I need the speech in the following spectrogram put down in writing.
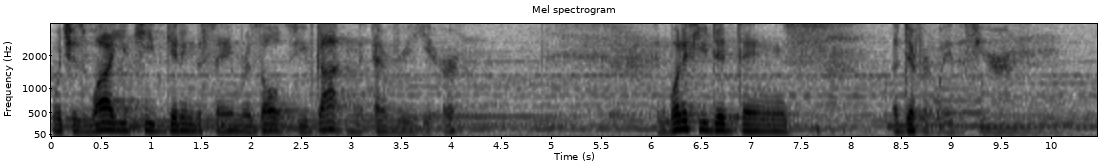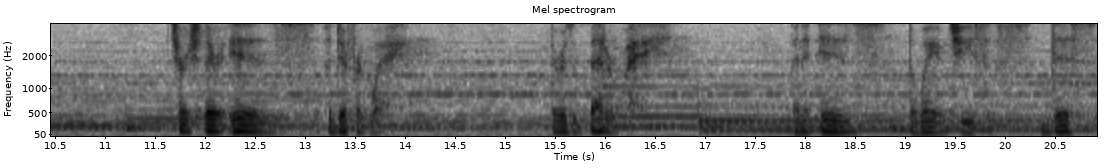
which is why you keep getting the same results you've gotten every year? And what if you did things a different way this year? Church, there is a different way. There is a better way. And it is the way of Jesus. This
